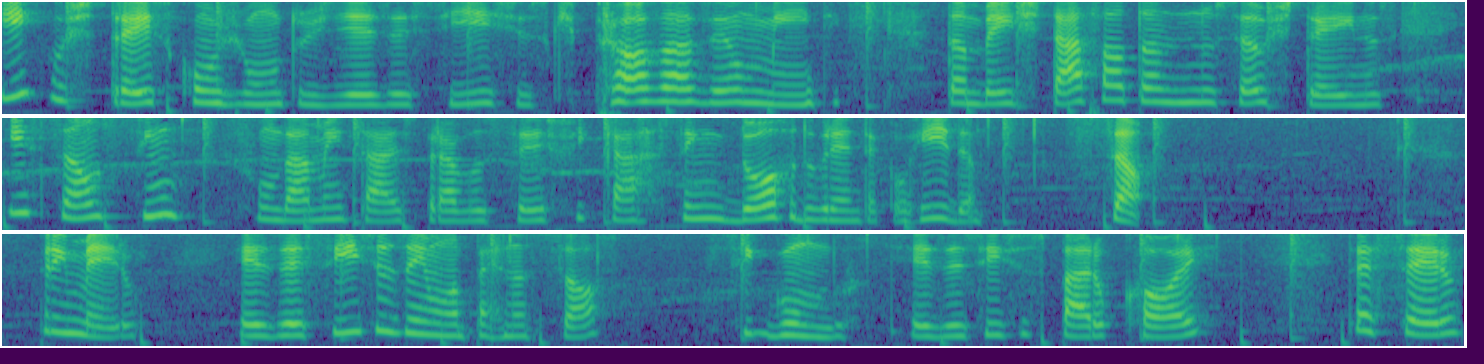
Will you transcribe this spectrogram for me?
E os três conjuntos de exercícios que provavelmente também está faltando nos seus treinos e são sim fundamentais para você ficar sem dor durante a corrida são: primeiro, exercícios em uma perna só, segundo, exercícios para o core, terceiro,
